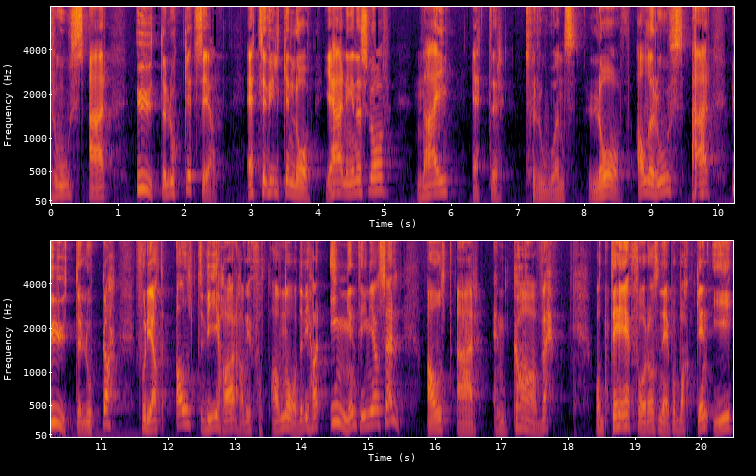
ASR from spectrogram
ros er utelukket, sier han. Etter hvilken lov? Gjerningenes lov? Nei, etter troens lov. All ros er utelukka, fordi at alt vi har, har vi fått av nåde. Vi har ingenting i oss selv. Alt er en gave. Og det får oss ned på bakken i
